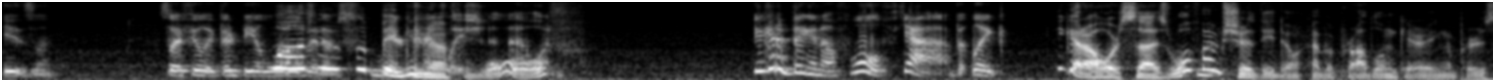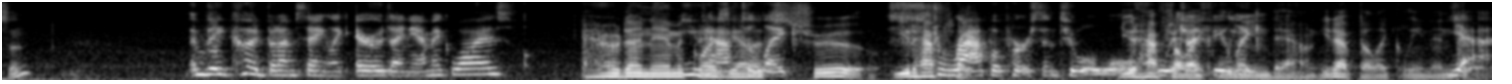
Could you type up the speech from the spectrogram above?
isn't. So I feel like there'd be a little Well, if bit it was of a big enough translation in that one. wolf, You get a big enough wolf, yeah, but like you got a horse-sized wolf. I'm sure they don't have a problem carrying a person. they could, but I'm saying like aerodynamic wise, Aerodynamic You'd wise, have yeah, to, that's like, true. You'd have to strap a person to a wolf. you'd have to like lean like down. You'd have to like lean into yeah, it.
